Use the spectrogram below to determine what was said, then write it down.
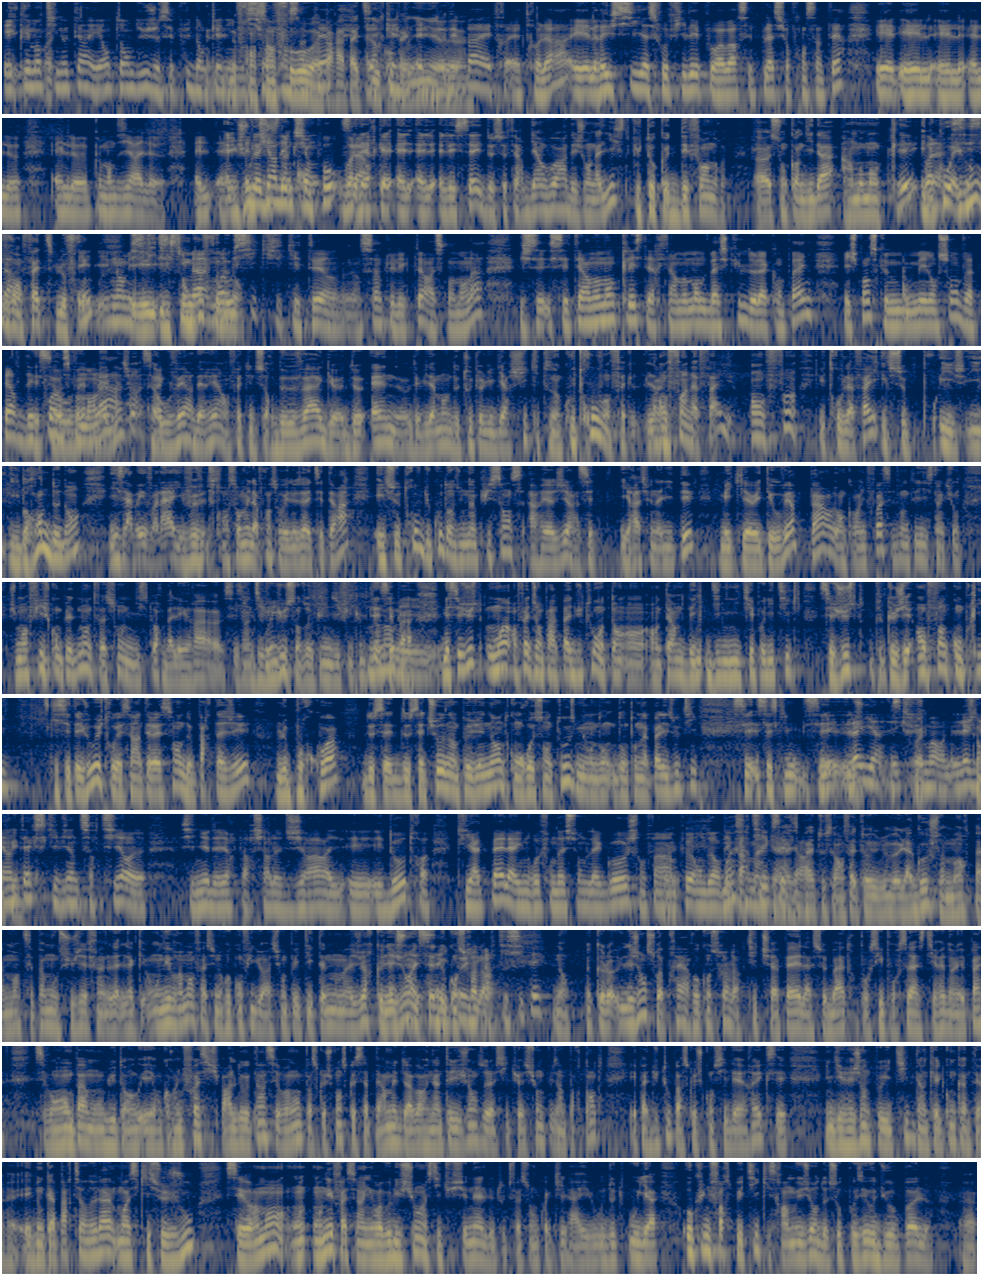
Et Clémentine Autain est entendue, je ne sais plus dans quelle émission. France Info, France par Apathie et compagnie. Elle ne devait euh. pas être, être là et elle réussit à se faufiler pour avoir cette place sur France Inter et elle, elle, elle, elle, comment dire, elle, elle, elle joue la tient des propos. C'est-à-dire qu'elle elle, essaye de se faire bien voir des journalistes plutôt que de défendre euh, son candidat à un moment clé. Et du coup, elle ouvre en fait le front. Et, non, mais et ils sont moi aussi, qui, qui était un, un simple électeur à ce moment-là, c'était un moment clé, c'est-à-dire que c'est un moment de bascule de la campagne. Et je pense que Mélenchon va perdre des points à ce moment-là. Bien sûr, ça a ouvert derrière en fait une sorte de vague de haine, évidemment, de toute l'oligarchie qui tout d'un coup trouve en fait enfin la faille. Enfin, il trouve la faille. Il se, il, rentre dedans. Il dit ah ben voilà, il veut transformer la France au Venezuela, etc. Et il se trouve du coup dans une impuissance à réagir à cette irrationalité, mais qui a été ouverte par encore une fois cette volonté de distinction. Je m'en fiche complètement. De toute façon, une histoire balayera euh, ces individus sans aucune difficulté. pas. Mais c'est juste moi en fait j'en parle pas du tout en, termes d'inimitié politique. C'est juste que j'ai enfin compris ce qui s'était joué. Je trouvais ça intéressant de partager le pourquoi de cette, de cette chose un peu gênante qu'on ressent tous, mais dont, on n'a pas les outils. C'est ce qui. Là, il y a, là, il y a un texte qui vient de sortir. Euh, signé d'ailleurs par Charlotte Girard et, d'autres, qui appellent à une refondation de la gauche, enfin un peu en dehors des partis, etc. pas tout ça. En fait, la gauche soit morte, pas morte, c'est pas mon sujet. Enfin, on est vraiment face à une reconfiguration politique tellement majeure que les gens essaient de construire leur. participer. Non, que les gens soient prêts à reconstruire leur petite chapelle, à se battre pour ci, pour ça, à se tirer dans les pattes. C'est vraiment pas mon but. Et encore une fois, si je parle d'Autain, c'est vraiment parce que je pense que ça permet d'avoir une intelligence de la situation plus importante et pas du tout parce que je considérerais que c'est une dirigeante politique d'un quelconque intérêt. Et donc à partir de là, moi, ce qui se joue, c'est vraiment, on, est face à une révolution institutionnelle de toute façon, quoi qu'il arrive, où, il n'y a aucune force politique qui sera en mesure de s'opposer au duopole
